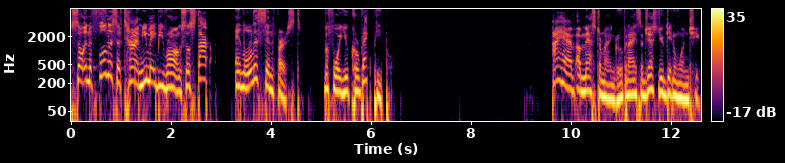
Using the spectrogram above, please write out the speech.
So, in the fullness of time, you may be wrong. So, stop and listen first. before you correct people. I have a mastermind group, and I suggest you getting one too.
